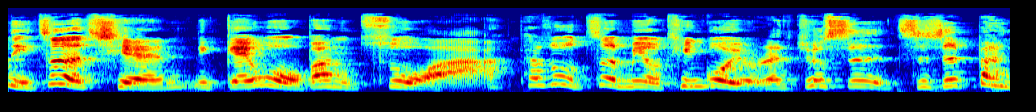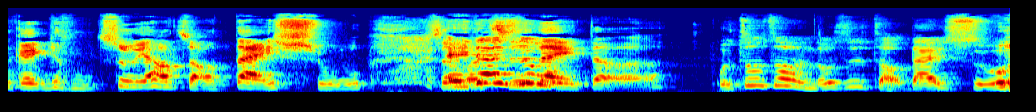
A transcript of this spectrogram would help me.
你这个钱你给我，我帮你做啊。他说我这没有听过有人就是只是办个永住要找代书什么之类的。我周遭人都是找代书，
